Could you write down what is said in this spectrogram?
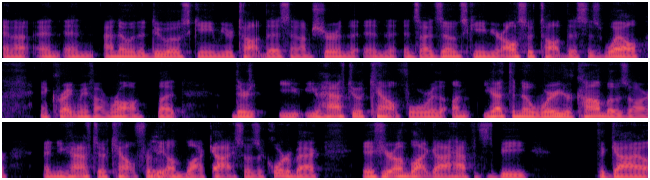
and I and and I know in the duo scheme you're taught this, and I'm sure in the in the inside zone scheme you're also taught this as well. And correct me if I'm wrong, but there's you you have to account for the un, you have to know where your combos are, and you have to account for the unblocked guy. So as a quarterback, if your unblocked guy happens to be the guy,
